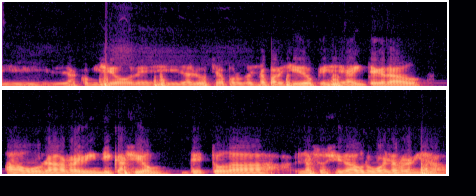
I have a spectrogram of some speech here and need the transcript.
y las comisiones y la lucha por los desaparecidos que se ha integrado a una reivindicación de toda la sociedad uruguaya organizada,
